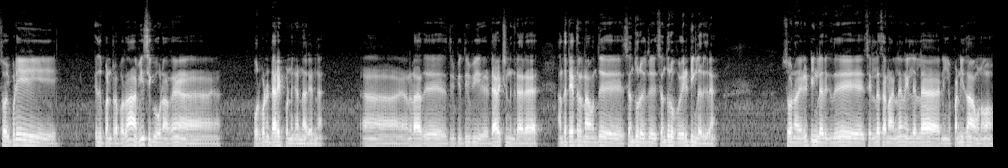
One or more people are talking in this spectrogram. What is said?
ஸோ இப்படி இது பண்ணுறப்ப தான் விசி கூடாதன் ஒரு படம் டைரக்ட் பண்ணுங்கன்னார் என்ன. என்னடா அது திருப்பி திருப்பி டைரக்ஷனுங்கிறாரு அந்த டயத்தில் நான் வந்து செந்தூர் இது செந்தூர் எடிட்டிங்கில் இருக்கிறேன். ஸோ நான் எடிட்டிங்கில் இருக்குது. சரி இல்லை சார் நான் இல்லை இல்லை இல்லை நீங்கள் பண்ணி தான் ஆகணும்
